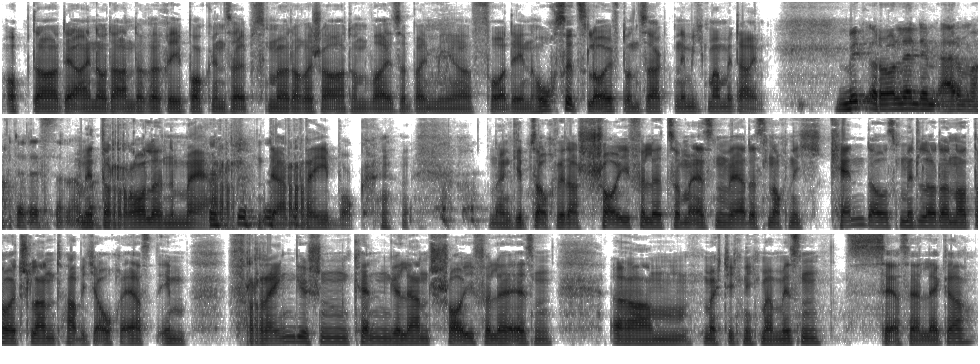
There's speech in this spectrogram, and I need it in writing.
ob da der eine oder andere Rehbock in selbstmörderischer Art und Weise bei mir vor den Hochsitz läuft und sagt, nehme ich mal mit ein. Mit rollendem R macht er das dann aber. Mit rollendem R, der Rehbock. Und dann gibt's auch wieder Schäufele zum Essen. Wer das noch nicht kennt aus Mittel- oder Norddeutschland, habe ich auch erst im Fränkischen kennengelernt. Schäufele essen. Ähm, möchte ich nicht mehr missen. Sehr, sehr lecker.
